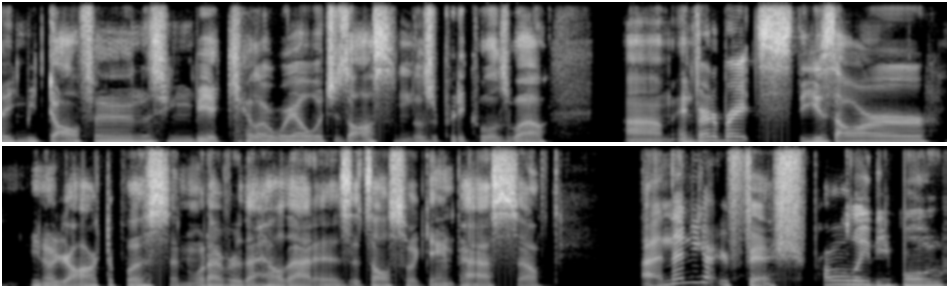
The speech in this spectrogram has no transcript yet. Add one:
Uh, you can be dolphins. You can be a killer whale, which is awesome. Those are pretty cool as well. Um, invertebrates. These are you know your octopus and whatever the hell that is. It's also a game pass. So and then you got your fish, probably the more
